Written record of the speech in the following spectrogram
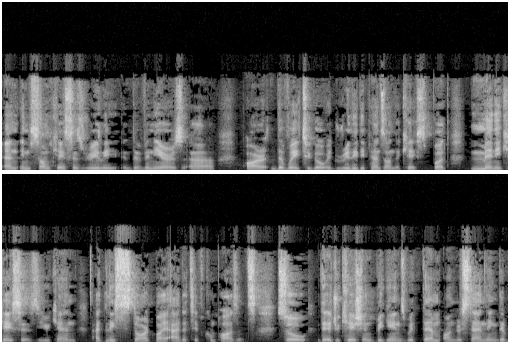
And in some cases, really, the veneers uh, are the way to go. It really depends on the case. But many cases you can at least start by additive composites. So the education begins with them understanding the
